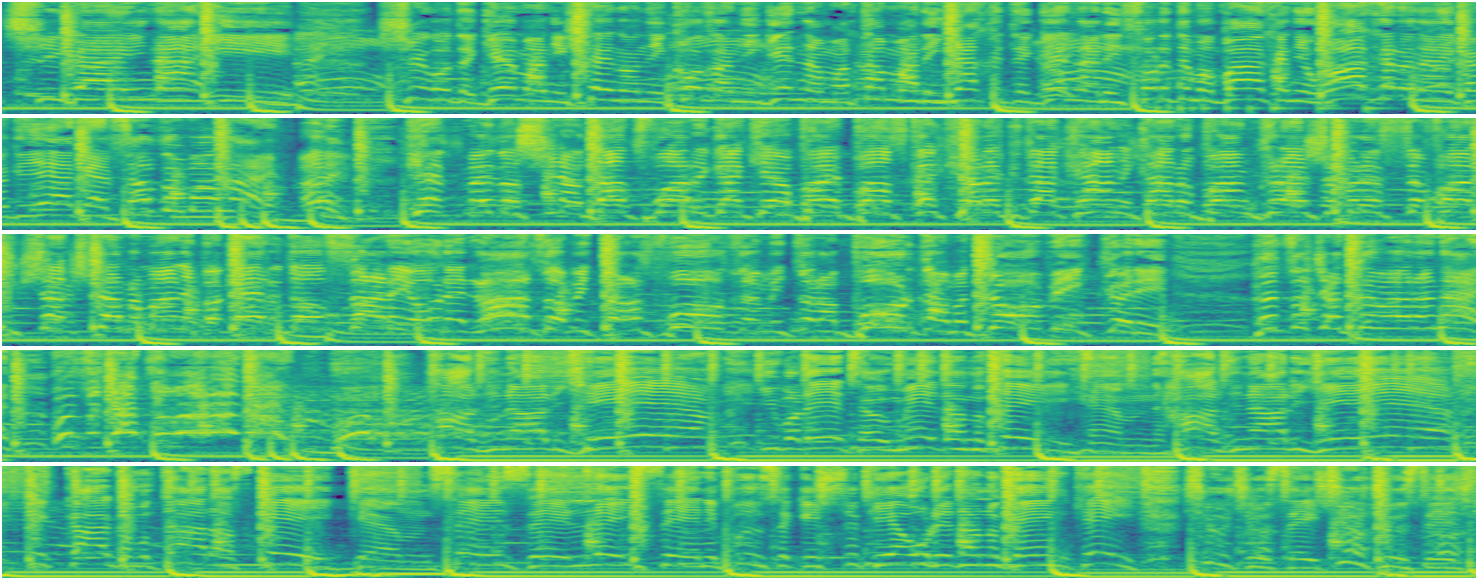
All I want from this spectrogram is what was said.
違いない仕事でゲマにしてんのに小座にゲンナまたまりなくてゲンナにそれでもバカには分からない影やがり誘わない。ケツ目指しな脱悪ガキやバイバスかキャラクターカニカルバンクラッシュブレステファルクシャクシャの真似バケるどっさり俺ラーゾビトラスポーツ見たらボールダム超びっくり。普通じゃつまらない集中性集中性試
